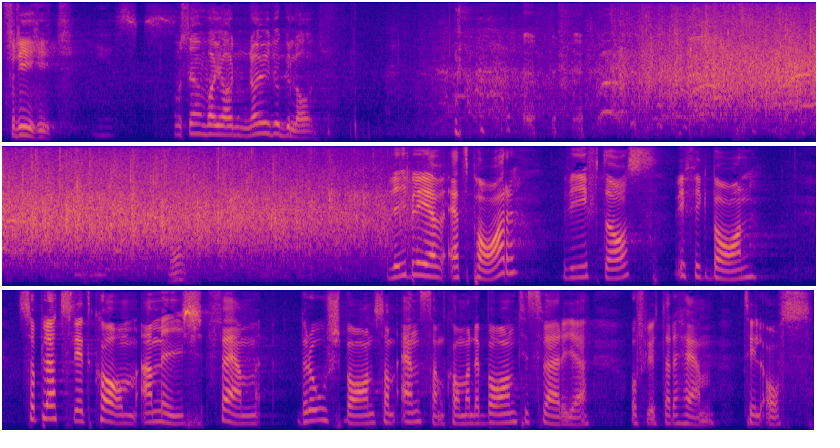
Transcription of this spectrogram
frihet. Och sen var jag nöjd och glad. Vi blev ett par. Vi gifte oss. Vi fick barn. Så plötsligt kom Amirs fem brorsbarn som ensamkommande barn till Sverige och flyttade hem till oss.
